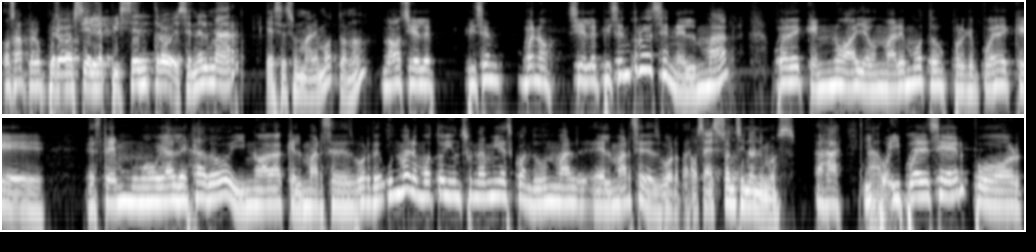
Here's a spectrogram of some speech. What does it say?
o sea, pero, pues, Pero si el epicentro es en el mar, ese es un maremoto, ¿no? no, si el epicentro, bueno, si el epicentro es en el mar, puede que no haya un maremoto, porque puede que esté muy alejado y no haga que el mar se desborde. Un maremoto y un tsunami es cuando un mar, el mar se desborda. O sea, son sinónimos. Ajá. Y, Ah, pu- bueno. y puede ser por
